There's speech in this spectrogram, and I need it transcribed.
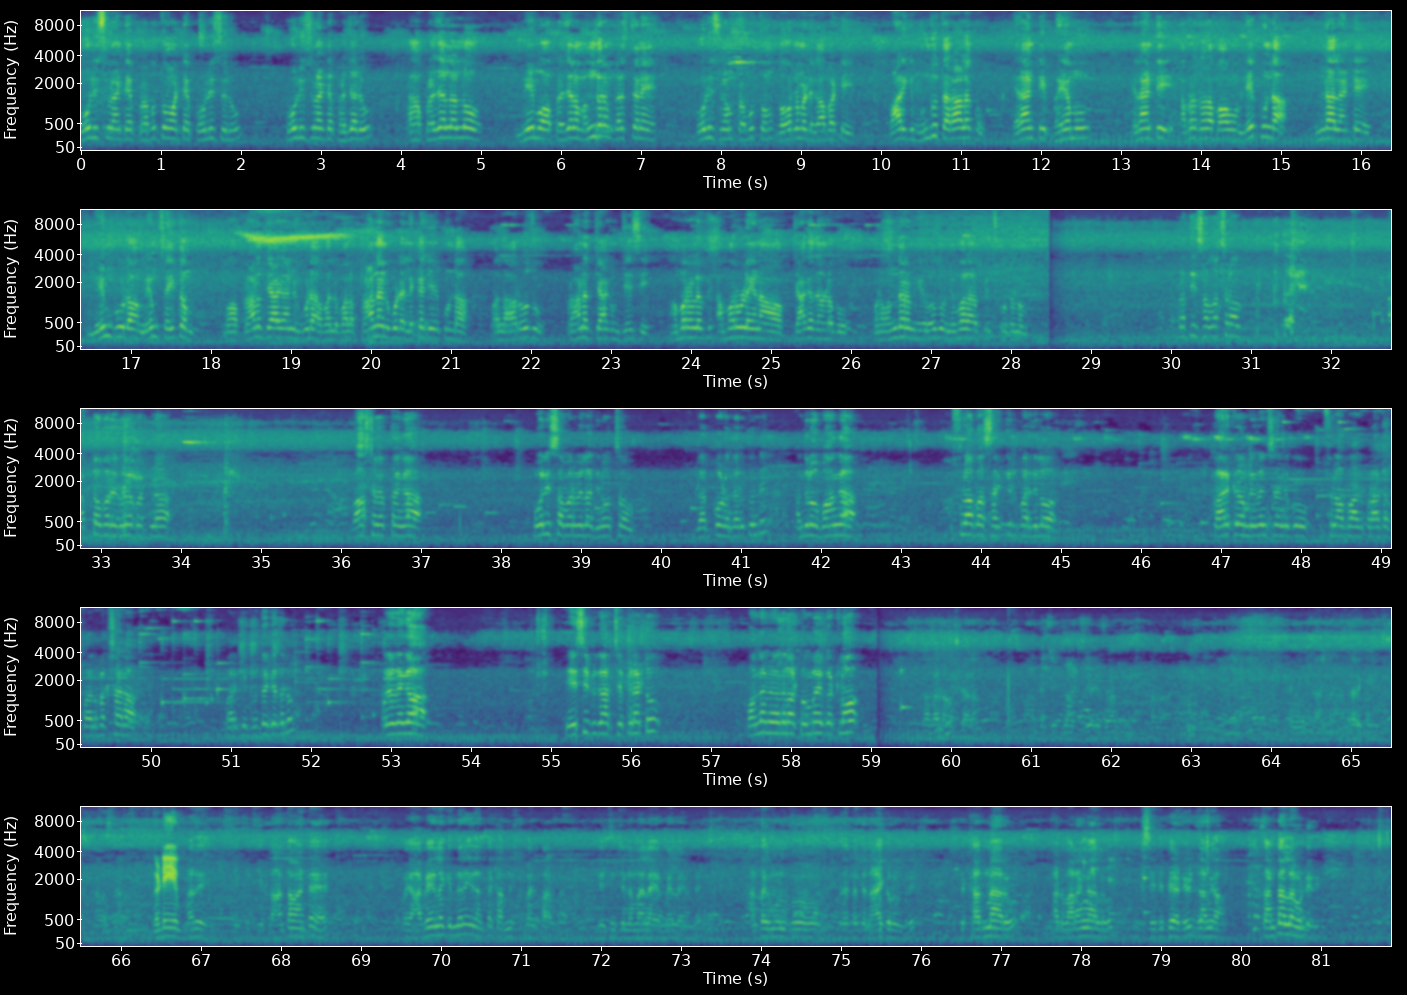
పోలీసులు అంటే ప్రభుత్వం అంటే పోలీసులు పోలీసులు అంటే ప్రజలు ఆ ప్రజలలో మేము ఆ ప్రజలమందరం కలిస్తేనే పోలీసులం ప్రభుత్వం గవర్నమెంట్ కాబట్టి వారికి ముందు తరాలకు ఎలాంటి భయము ఎలాంటి అభద్రతా భావం లేకుండా ఉండాలంటే మేము కూడా మేము సైతం మా ప్రాణత్యాగాన్ని కూడా వాళ్ళు వాళ్ళ ప్రాణాన్ని కూడా లెక్క చేయకుండా వాళ్ళు ఆ రోజు ప్రాణత్యాగం చేసి అమరుల అమరులైన ఆ త్యాగదనులకు మనం అందరం ఈ రోజు నివాళులర్పించుకుంటున్నాం. ప్రతి సంవత్సరం అక్టోబర్ ఇరవై ఒకటిన రాష్ట్ర వ్యాప్తంగా పోలీస్ సమరవీల దినోత్సవం జరుపుకోవడం జరుగుతుంది. అందులో భాగంగా హుస్నాబాద్ సర్కిల్ పరిధిలో కార్యక్రమం నిర్వహించినందుకు హుస్నాబాద్ ప్రాంత ప్రజల పక్షాన వారికి కృతజ్ఞతలు. అదేవిధంగా ఏసీపీ గారు చెప్పినట్టు పంతొమ్మిది వందల తొంభై ఒకటిలో నమస్కారం. అందరికీ నమస్కారం. గడి మరి ఈ- ఈ ప్రాంతం అంటే యాభై ఏళ్ళ కిందనే ఇదంతా కమ్యూనిస్ట్ పరిపాలన చిన్న చిన్నమల్ల ఎమ్మెల్యే ఉండే అంతకు మునుపు పెద్ద పెద్ద నాయకులు ఉండ్రి. ఇటు కర్మారు అటు వరంగల్ ఇటు సిద్దిపేట ఇటు జనగా సంటల్లో ఉండేది.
